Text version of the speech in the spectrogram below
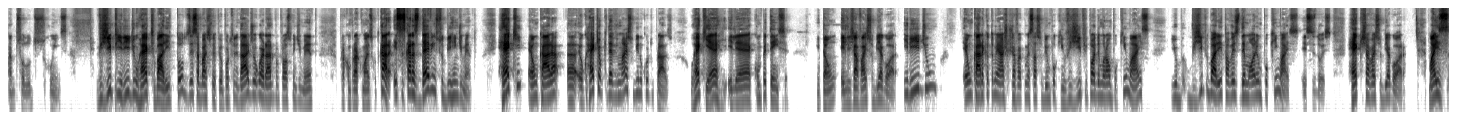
absolutos ruins. Vigip, Iridium, Rect, Bari, todos esses abaixo do VP. Oportunidade ou guardar para o próximo rendimento para comprar com mais. Cara, esses caras devem subir rendimento. REC é um cara. Uh, o REC é o que deve mais subir no curto prazo. O REC R, ele é competência. Então, ele já vai subir agora. Iridium é um cara que eu também acho que já vai começar a subir um pouquinho. O Vigip pode demorar um pouquinho mais. E o Vigip e o Bari talvez demore um pouquinho mais, esses dois. REC já vai subir agora. Mas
